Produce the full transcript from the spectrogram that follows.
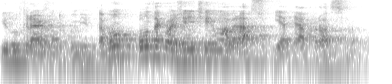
e lucrar junto comigo, tá bom? Conta com a gente um abraço e até a próxima.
